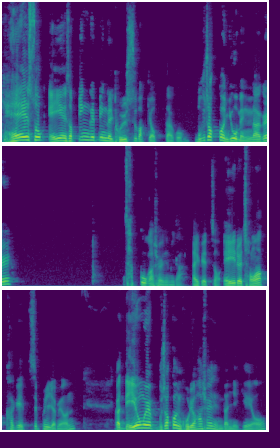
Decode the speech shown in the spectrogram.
계속 A에서 빙글빙글 돌 수밖에 없다고. 무조건 요 맥락을 잡고 가셔야 됩니다. 알겠죠? A를 정확하게 짚으려면. 그러니까 내용을 무조건 고려하셔야 된다는 얘기예요.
